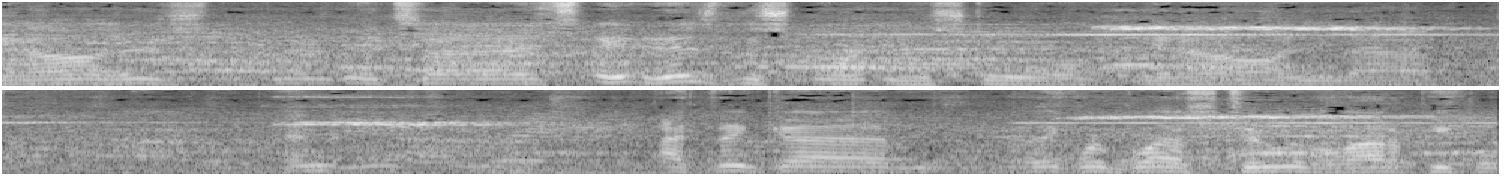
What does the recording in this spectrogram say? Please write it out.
You know, there's it's uh, it's it is the sport in the school. You know, and uh, and I think uh, I think we're blessed too with a lot of people,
